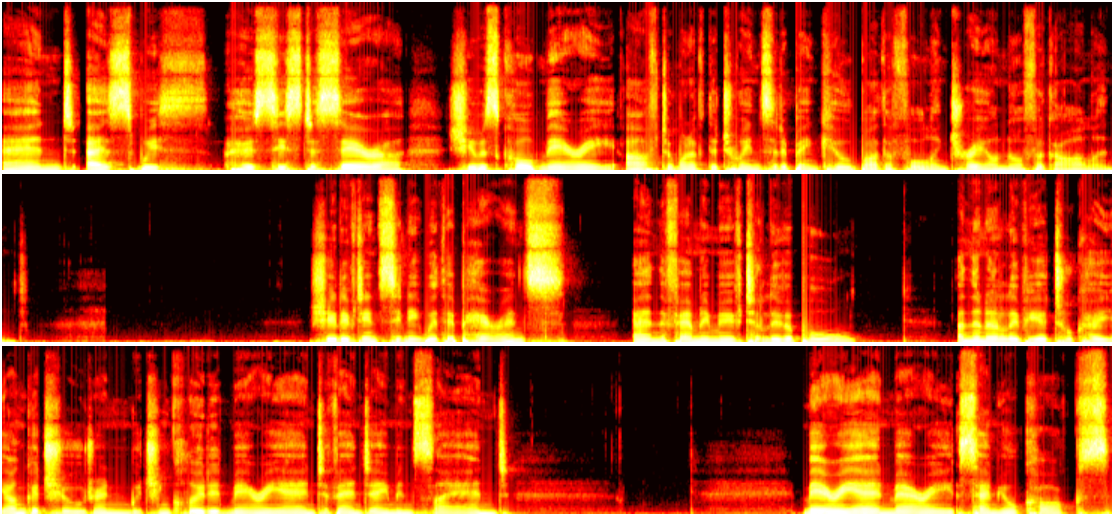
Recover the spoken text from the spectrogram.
and as with her sister Sarah, she was called Mary after one of the twins that had been killed by the falling tree on Norfolk Island. She lived in Sydney with her parents, and the family moved to Liverpool. And then Olivia took her younger children, which included Mary Ann, to Van Diemen's Land. Mary Ann married Samuel Cox,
